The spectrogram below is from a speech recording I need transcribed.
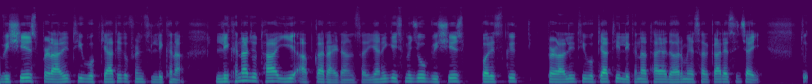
विशेष प्रणाली थी वो क्या थी? तो फ्रेंड्स लिखना। लिखना जो था, ये आपका राइट आंसर यानी कि इसमें जो विशेष परिष्कृत प्रणाली थी वो क्या थी? लिखना था या धर्म या सरकार या सिंचाई। तो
